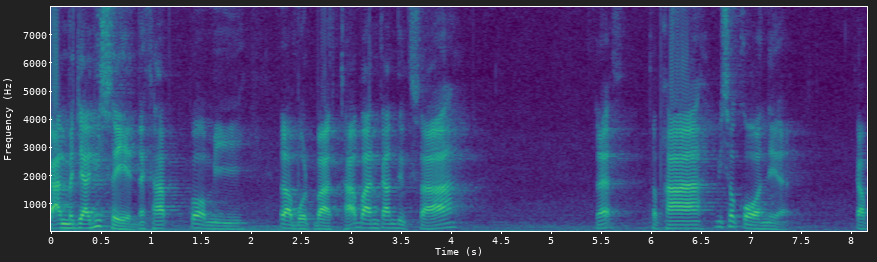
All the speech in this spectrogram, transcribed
การบรรยายพิเศษนะครับ ก็มีระบทบาทสถาบันการศึกษา และสภาวิศวกรเนี่ยกับ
